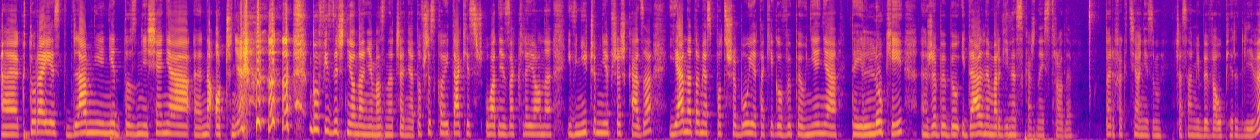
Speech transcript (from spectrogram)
e, która jest dla mnie nie do zniesienia e, naocznie, bo fizycznie ona nie ma znaczenia. To wszystko i tak jest ładnie zaklejone i w niczym nie przeszkadza. Ja natomiast potrzebuję takiego wypełnienia tej luki, e, żeby był idealny margines z każdej strony perfekcjonizm czasami bywa upierdliwy,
